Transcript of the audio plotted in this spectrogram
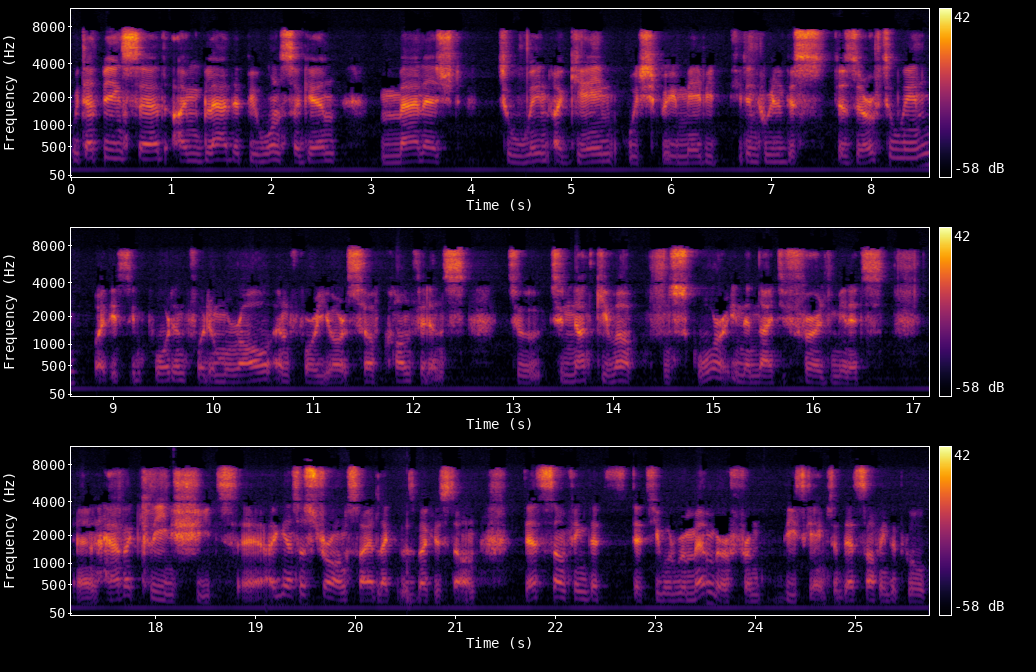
With that being said, I'm glad that we once again managed to win a game which we maybe didn't really des- deserve to win, but it's important for the morale and for your self confidence to to not give up and score in the 93rd minutes and have a clean sheet uh, against a strong side like Uzbekistan. That's something that that you will remember from these games, and that's something that will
